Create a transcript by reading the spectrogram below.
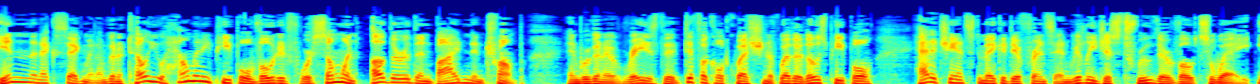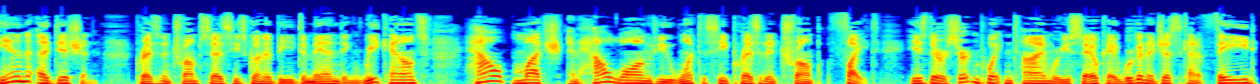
In the next segment, I'm going to tell you how many people voted for someone other than Biden and Trump. And we're going to raise the difficult question of whether those people had a chance to make a difference and really just threw their votes away. In addition, President Trump says he's going to be demanding recounts. How much and how long do you want to see President Trump fight? Is there a certain point in time where you say, okay, we're going to just kind of fade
